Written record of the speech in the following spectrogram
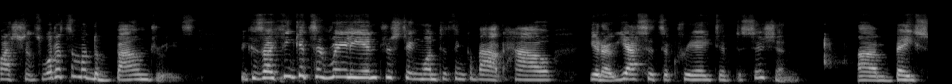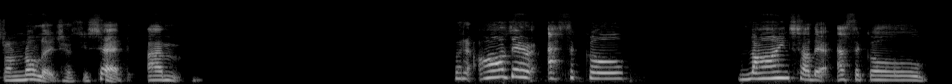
questions? What are some of the boundaries? Because I think it's a really interesting one to think about how, you know, yes, it's a creative decision um, based on knowledge, as you said. Um, but are there ethical lines? Are there ethical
